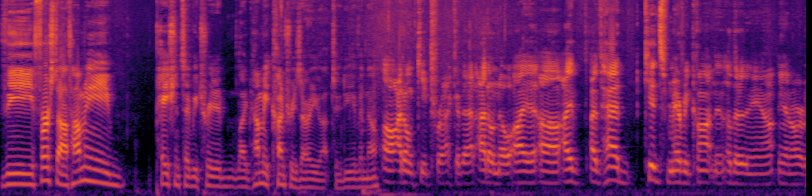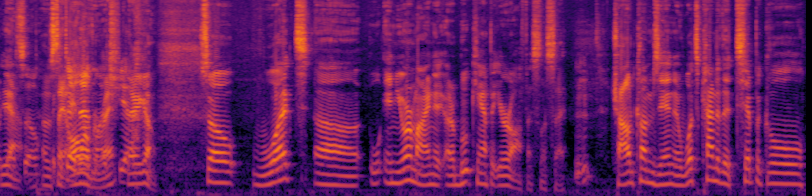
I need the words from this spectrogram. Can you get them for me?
the first off, how many patients have you treated? Like, how many countries are you up to? Do you even know? Oh, I don't keep track of that. I don't know. I uh, I've I've had kids from every continent other than Antarctica. Yeah, so I would say all over, much. right? Yeah. There you go. So, what uh, in your mind at a boot camp at your office, let's say, Mm-hmm. child comes in, and what's kind of the typical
